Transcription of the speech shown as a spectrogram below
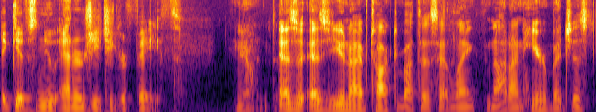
it gives new energy to your faith. Yeah, as as you and I have talked about this at length, not on here, but just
